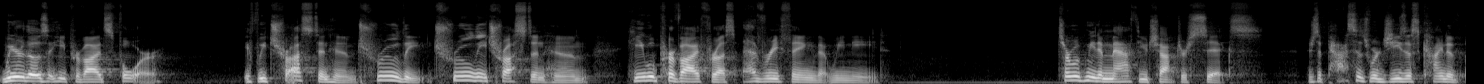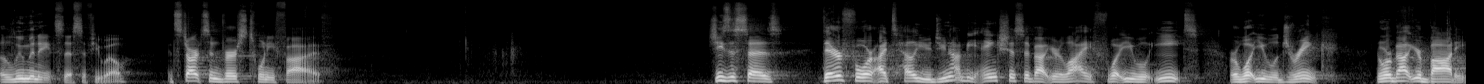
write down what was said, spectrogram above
We are those that He provides for. If we trust in Him, truly, truly trust in Him, He will provide for us everything that we need. Turn with me to Matthew chapter 6. There's a passage where Jesus kind of illuminates this, if you will. It starts in verse 25. Jesus says, Therefore, I tell you, do not be anxious about your life, what you will eat or what you will drink, nor about your body,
